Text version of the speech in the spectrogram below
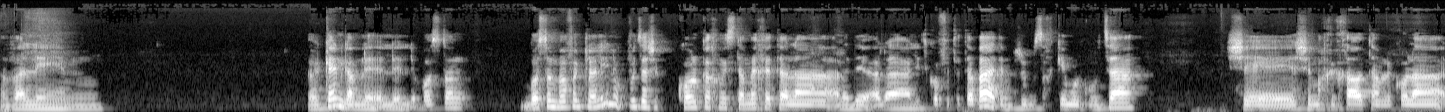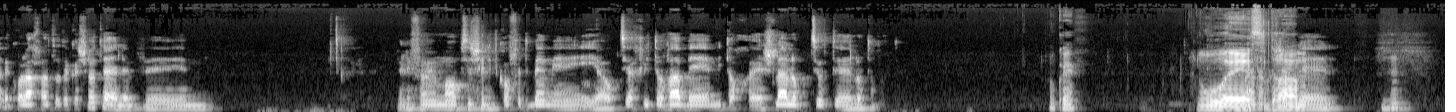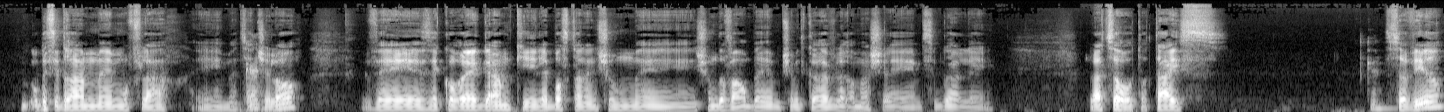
אבל, אבל כן, גם לבוסטון, בוסטון באופן כללי לא קבוצה שכל כך מסתמכת על, ה, על, הד, על ה, לתקוף את הטבעת, הם פשוט משחקים מול קבוצה ש, שמכריחה אותם לכל, ה, לכל ההחלטות הקשות האלה, ו... ולפעמים האופציה של לתקוף את בם היא האופציה הכי טובה מתוך אה, שלל אופציות אה, לא טובות. אוקיי. הוא אה, סדרה... הוא בסדרה מופלאה מהצד כן. שלו, וזה קורה גם כי לבוסטון אין שום, שום דבר שמתקרב לרמה שמסוגל לעצור אותו. טייס כן. סביר,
